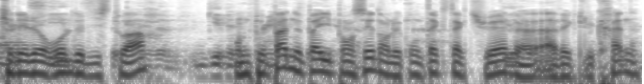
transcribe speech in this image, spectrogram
Quel est le rôle de l'histoire? On ne peut pas ne pas y penser dans le contexte actuel euh, avec l'Ukraine.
